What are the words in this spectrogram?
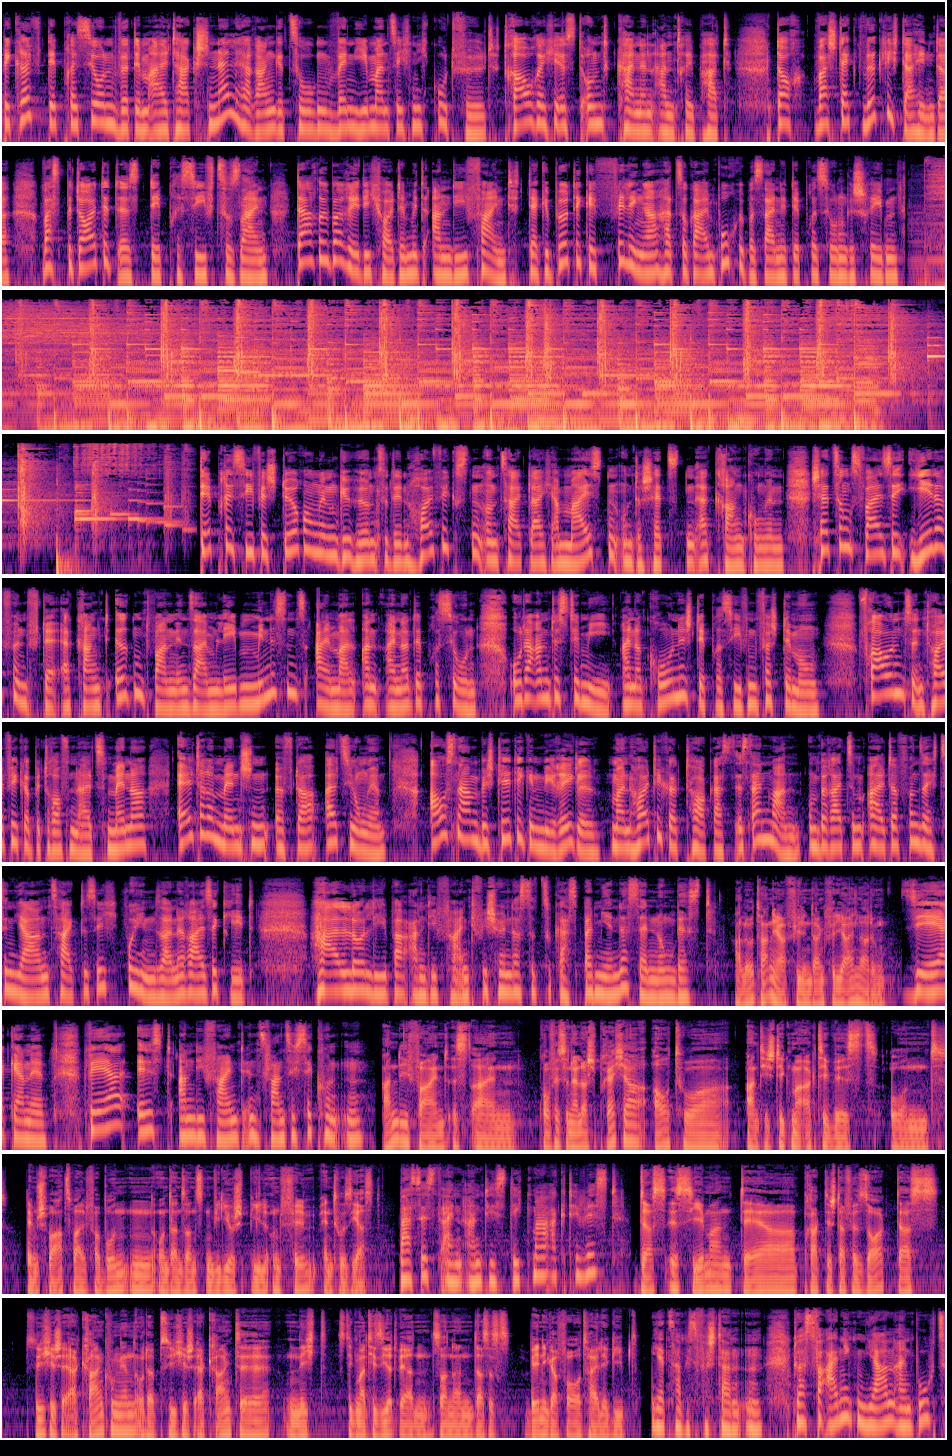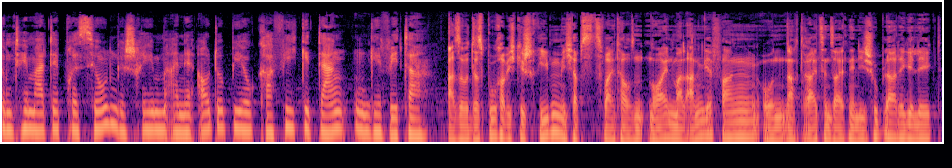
Begriff Depression wird im Alltag schnell herangezogen, wenn jemand sich nicht gut fühlt, traurig ist und keinen Antrieb hat. Doch was steckt wirklich dahinter? Was bedeutet es, depressiv zu sein? Darüber rede ich heute mit Andy Feind. Der gebürtige Villinger hat sogar ein Buch über seine Depression geschrieben. Depressive Störungen gehören zu den häufigsten und zeitgleich am meisten unterschätzten Erkrankungen. Schätzungsweise jeder Fünfte erkrankt irgendwann in seinem Leben mindestens einmal an einer Depression oder an Dystemie, einer chronisch depressiven Verstimmung. Frauen sind häufiger betroffen als Männer, ältere Menschen öfter als junge. Ausnahmen bestätigen die Regel. Mein heutiger Talkgast ist ein Mann und bereits im Alter von 16 Jahren zeigte sich, wohin seine Reise geht. Hallo, liebe lieber Andi Feind. Wie schön, dass du zu Gast bei mir in der Sendung bist. Hallo Tanja, vielen Dank für die Einladung. Sehr gerne. Wer ist Andi Feind in 20 Sekunden? Andi Feind ist ein professioneller Sprecher, Autor, Anti-Stigma-Aktivist und dem Schwarzwald verbunden und ansonsten Videospiel- und Filmenthusiast. Was ist ein Anti-Stigma-Aktivist? Das ist jemand, der praktisch dafür sorgt, dass psychische Erkrankungen oder psychisch Erkrankte nicht stigmatisiert werden, sondern dass es weniger Vorurteile gibt. Jetzt habe ich es verstanden. Du hast vor einigen Jahren ein Buch zum Thema Depression geschrieben, eine Autobiografie Gedankengewitter. Also das Buch habe ich geschrieben, ich habe es 2009 mal angefangen und nach 13 Seiten in die Schublade gelegt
